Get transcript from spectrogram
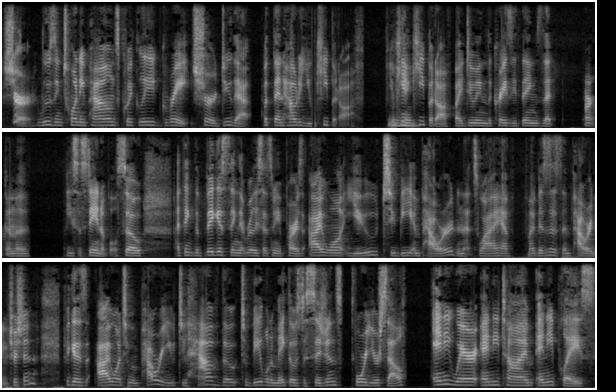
Sure, losing 20 pounds quickly, great. Sure, do that. But then how do you keep it off? You mm-hmm. can't keep it off by doing the crazy things that aren't going to be sustainable. So I think the biggest thing that really sets me apart is I want you to be empowered. And that's why I have my business, Empower Nutrition, because I want to empower you to have the, to be able to make those decisions for yourself anywhere, anytime, any place,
